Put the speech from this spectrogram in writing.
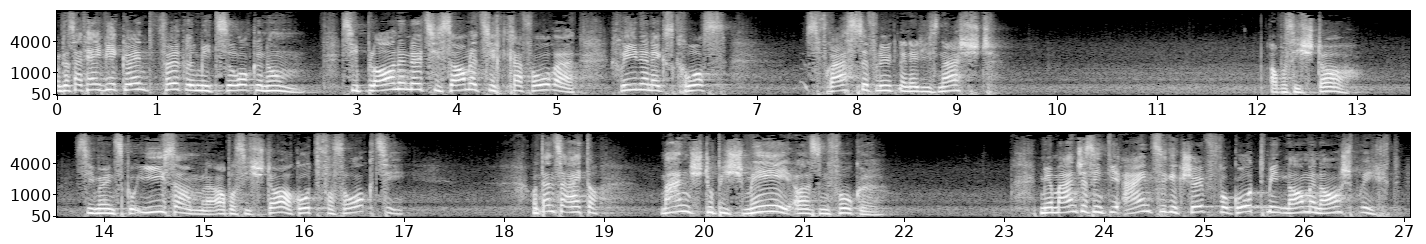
Und er sagt, hey, wie gehen die Vögel mit Sorgen um? Sie planen nicht, sie sammeln sich kein Vorrat. Kleiner Exkurs. Das Fressen fliegt nicht ins Nest. Aber sie ist da. Sie müssen es einsammeln, aber sie ist da. Gott versorgt sie. Und dann sagt er, Mensch, du bist mehr als ein Vogel. Wir Menschen sind die einzigen Geschöpfe, wo Gott mit Namen anspricht.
